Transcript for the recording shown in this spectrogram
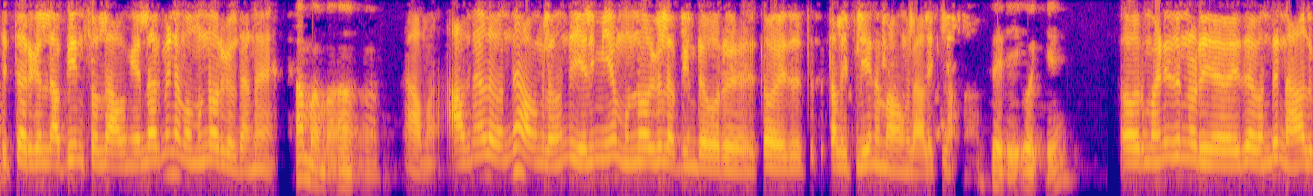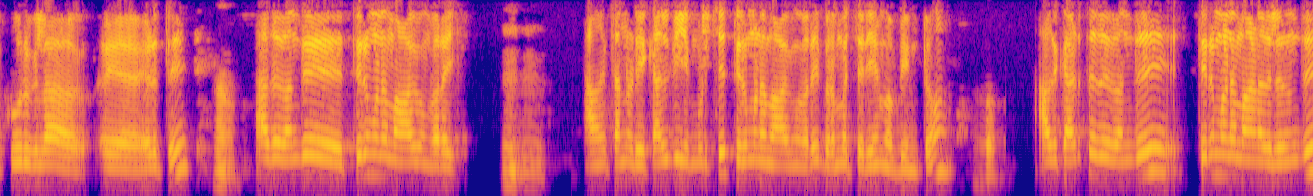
சித்தர்கள் அப்படின்னு சொல்ல அவங்க எல்லாருமே நம்ம முன்னோர்கள் தானே? ஆமா. அதனால வந்து அவங்கள வந்து எளிமையா முன்னோர்கள் அப்படின்ற ஒரு தலைப்பிலேயே நம்ம அவங்கள அழைக்கலாம். சரி ஓகே. ஒரு மனிதனுடைய இதை வந்து நாலு கூறுகளா எடுத்து. அது வந்து திருமணம் ஆகும் வரை அவன் தன்னுடைய கல்வியை முடிச்சு திருமணம் ஆகும் வரை பிரம்மச்சரியம் அப்படின்ட்டும். அதுக்கு அடுத்தது வந்து திருமணமானதிலிருந்து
